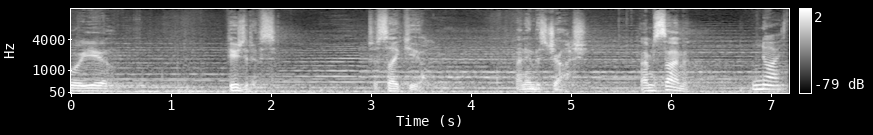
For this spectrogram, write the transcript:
Who are you? Fugitives. Just like you. My name is Josh. I'm Simon. North.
